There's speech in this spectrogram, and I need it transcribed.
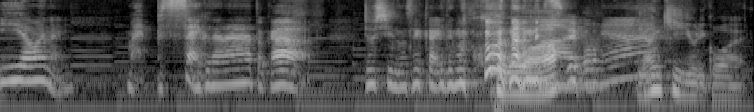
言い合わない。前ぶっ細工だなとか女子の世界でもそうなん怖ですよ。ね。ヤンキーより怖い。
